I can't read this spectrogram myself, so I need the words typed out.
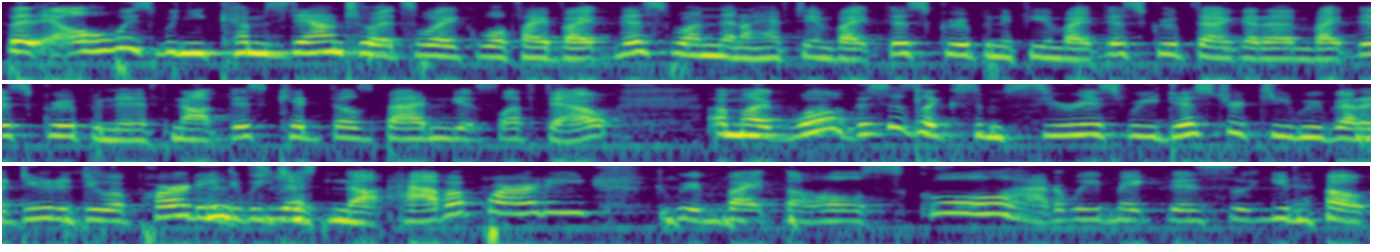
But always, when it comes down to it, it's like, well, if I invite this one, then I have to invite this group, and if you invite this group, then I got to invite this group, and if not, this kid feels bad and gets left out. I'm like, whoa, this is like some serious redistricting we've got to do to do a party. Do we just not have a party? Do we invite the whole school? How do we make this, you know,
